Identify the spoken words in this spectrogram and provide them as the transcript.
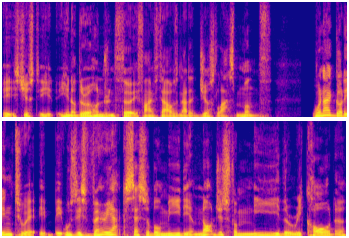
it's just you know there are 135,000 added just last month. When I got into it, it, it was this very accessible medium, not just for me, the recorder,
